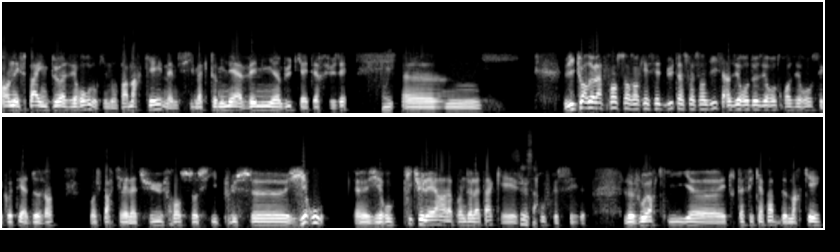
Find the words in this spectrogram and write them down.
en Espagne 2 à 0, donc ils n'ont pas marqué, même si McTominay avait mis un but qui a été refusé. Oui. Victoire de la France sans encaisser de but, 1,70, 1-0, 2-0, 3-0, c'est coté à 2,20. Moi, je partirais là-dessus. France aussi, plus euh, Giroud. Euh, Giroud titulaire à la pointe de l'attaque et je ça. trouve que c'est le joueur qui euh, est tout à fait capable de marquer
